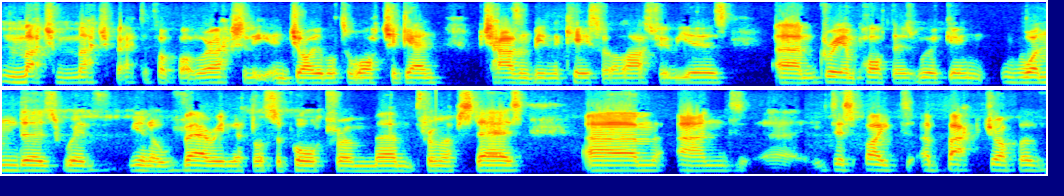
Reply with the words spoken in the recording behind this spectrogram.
much much better football. We're actually enjoyable to watch again, which hasn't been the case for the last few years. Um, Graham Potter is working wonders with you know very little support from um, from upstairs, um, and uh, despite a backdrop of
